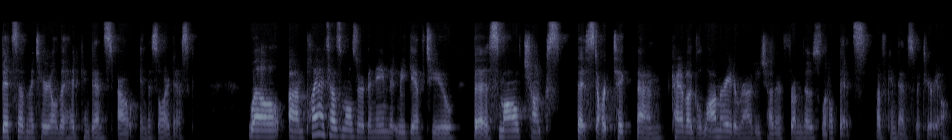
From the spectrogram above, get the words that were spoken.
bits of material that had condensed out in the solar disk? Well, um, planetesimals are the name that we give to the small chunks that start to um, kind of agglomerate around each other from those little bits of condensed material.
